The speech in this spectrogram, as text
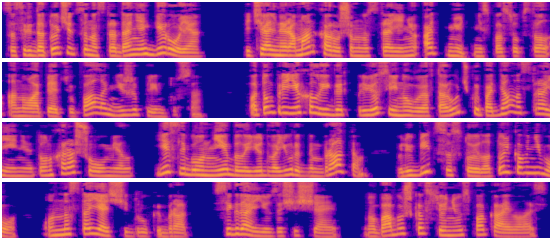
сосредоточиться на страданиях героя. Печальный роман хорошему настроению отнюдь не способствовал, оно опять упало ниже плинтуса. Потом приехал Игорь, привез ей новую авторучку и поднял настроение, то он хорошо умел. Если бы он не был ее двоюродным братом, влюбиться стоило только в него. Он настоящий друг и брат, всегда ее защищает. Но бабушка все не успокаивалась.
